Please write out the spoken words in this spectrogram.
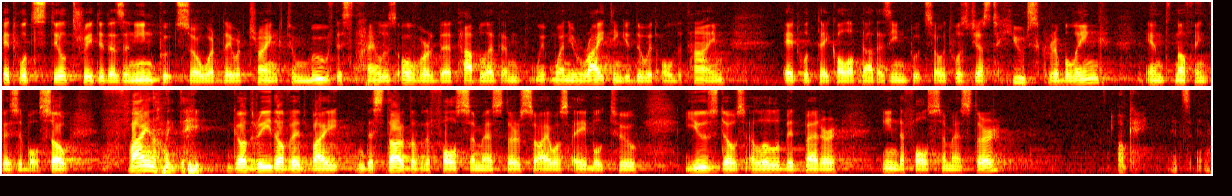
it would still treat it as an input. So what they were trying to move the stylus over the tablet, and when you're writing, you do it all the time, it would take all of that as input. So it was just huge scribbling and nothing visible. So finally they got rid of it by the start of the fall semester, so I was able to use those a little bit better in the fall semester. Okay, it's in.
